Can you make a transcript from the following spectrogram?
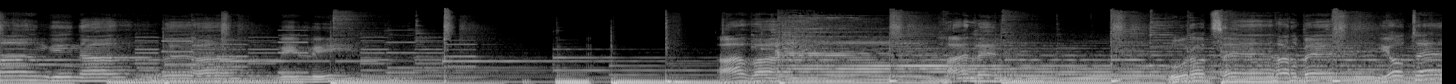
מנגינה והמילים. אבל הלב הוא רוצה הרבה יותר,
